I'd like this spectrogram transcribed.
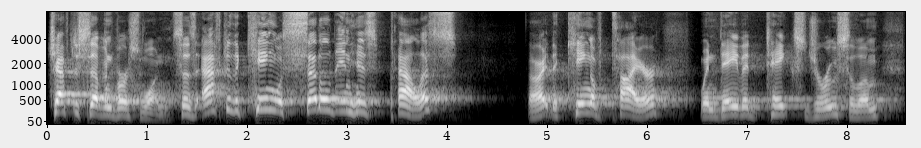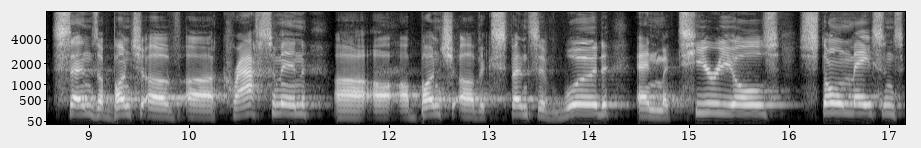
Chapter 7, verse 1 says, After the king was settled in his palace, all right, the king of Tyre, when David takes Jerusalem, sends a bunch of uh, craftsmen, uh, a, a, bunch of expensive wood and materials, stonemasons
